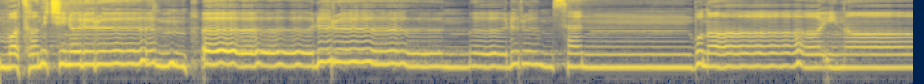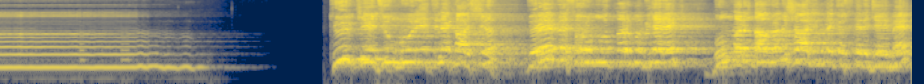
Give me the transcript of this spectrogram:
Vatan için ölürüm, ölürüm, ölürüm sen buna inan. Türkiye Cumhuriyeti'ne karşı görev ve sorumluluklarımı bilerek bunları davranış halinde göstereceğime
